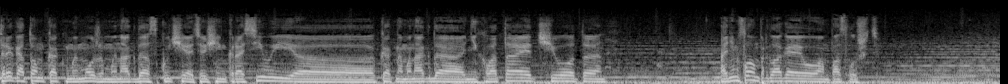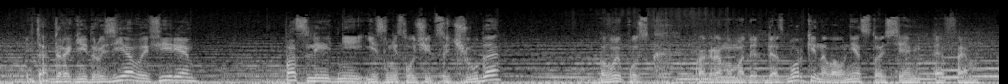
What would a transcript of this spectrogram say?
Трек о том, как мы можем иногда скучать. Очень красивый, э, как нам иногда не хватает чего-то. Одним словом, предлагаю его вам послушать. Итак, дорогие друзья, в эфире последний, если не случится чудо, выпуск программы «Модель для сборки» на волне 107 FM.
